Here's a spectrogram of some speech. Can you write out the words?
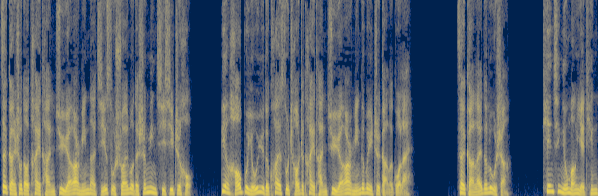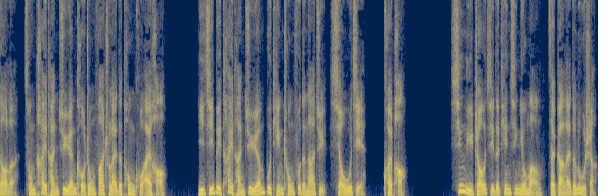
在感受到泰坦巨猿二名那急速衰落的生命气息之后。便毫不犹豫的快速朝着泰坦巨猿二名的位置赶了过来。在赶来的路上，天青牛蟒也听到了从泰坦巨猿口中发出来的痛苦哀嚎，以及被泰坦巨猿不停重复的那句“小五姐，快跑！”心里着急的天青牛蟒在赶来的路上，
